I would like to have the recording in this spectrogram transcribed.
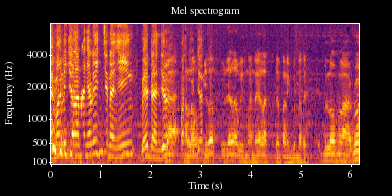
Emang ini jalanannya licin anjing. Beda anjir Nggak, pas kalau hujan. pilot udah lah Win Mandela udah paling bener ya. Belum lah. Gue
